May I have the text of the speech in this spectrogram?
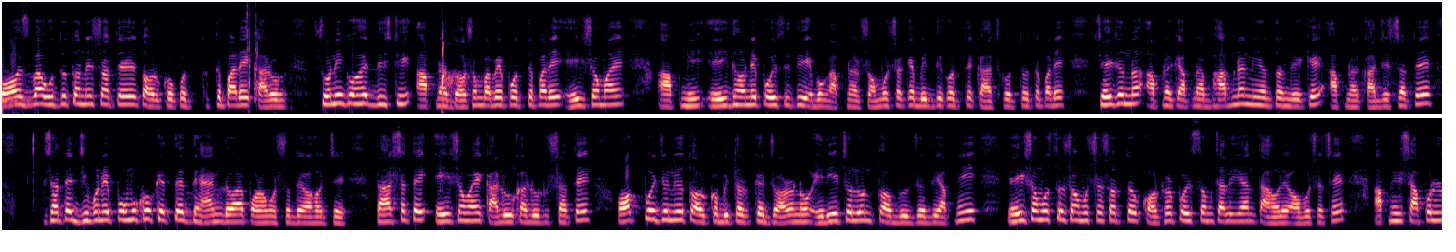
বস বা উদ্যতনের সাথে তর্ক করতে পারে, কারণ শনি গ্রহের দৃষ্টি আপনার দশমভাবে পড়তে পারে। এই সময় আপনি এই ধরনের পরিস্থিতি এবং আপনার সমস্যাকে বৃদ্ধি করতে, কাজ করতে হতে পারে। সেই জন্য আপনাকে আপনার ভাবনা নিয়ন্ত্রণ রেখে আপনার কাজের সাথে সাথে জীবনের প্রমুখ ক্ষেত্রে ধ্যান দেওয়ার পরামর্শ দেওয়া হচ্ছে। তার সাথে এই সময়ে কারুর কারুর সাথে অপ্রয়োজনীয় তর্ক বিতর্কে জড়ানো এড়িয়ে চলুন। তবে যদি আপনি এই সমস্ত সমস্যা সত্ত্বেও কঠোর পরিশ্রম চালিয়ে যান, তাহলে অবশেষে আপনি সাফল্য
